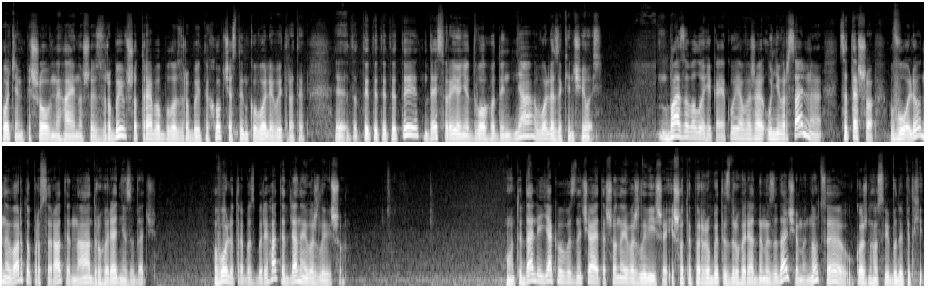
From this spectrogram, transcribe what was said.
Потім пішов, негайно щось зробив, що треба було зробити. Хоп, частинку волі витратив. Ти-ти-ти-ти-ти, десь в районі двох годин дня воля закінчилась. Базова логіка, яку я вважаю універсальною, це те, що волю не варто просирати на другорядні задачі. Волю треба зберігати для найважливішого. От, і далі, як ви визначаєте, що найважливіше, і що тепер робити з другорядними задачами, ну це у кожного свій буде підхід.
